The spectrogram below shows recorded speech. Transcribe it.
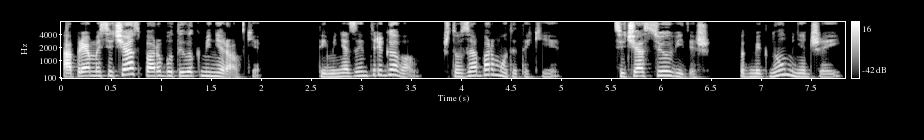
«А прямо сейчас пару бутылок минералки». «Ты меня заинтриговал. Что за обормоты такие?» «Сейчас все увидишь», – подмигнул мне Джей.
